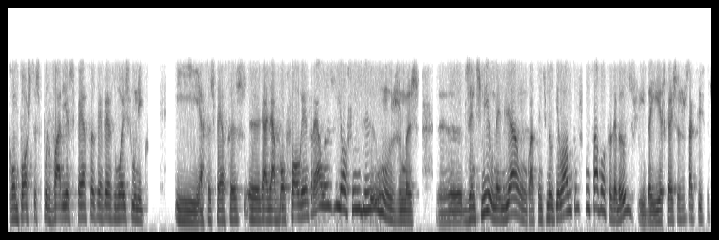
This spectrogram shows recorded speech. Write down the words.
compostas por várias peças em vez de um eixo único. E essas peças uh, ganhavam folga entre elas e ao fim de uns umas, uh, 200 mil, meio milhão, 400 mil quilómetros começavam a fazer barulhos e daí as queixas dos taxistas.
